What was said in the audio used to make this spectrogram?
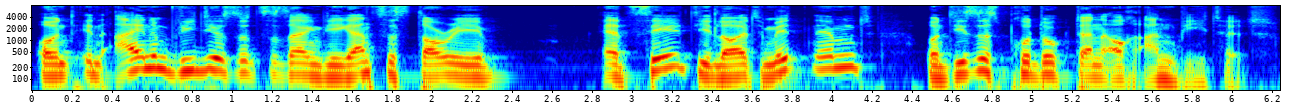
und in einem Video sozusagen die ganze Story erzählt, die Leute mitnimmt und dieses Produkt dann auch anbietet.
